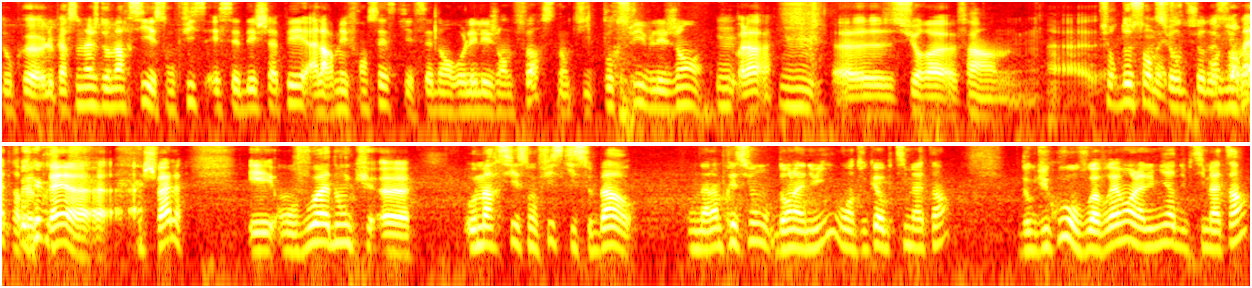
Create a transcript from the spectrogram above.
donc, euh, le personnage d'Omar Sy et son fils essaient d'échapper à l'armée française qui essaie d'enrôler les gens de force. Donc, ils poursuivent les gens, Mm. voilà, euh, sur, enfin, Sur 200 mètres. sur, sur 200 environ. mètres à peu près à cheval. Et on voit donc Omar Sy et son fils qui se barrent, on a l'impression, dans la nuit, ou en tout cas au petit matin. Donc du coup, on voit vraiment la lumière du petit matin.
